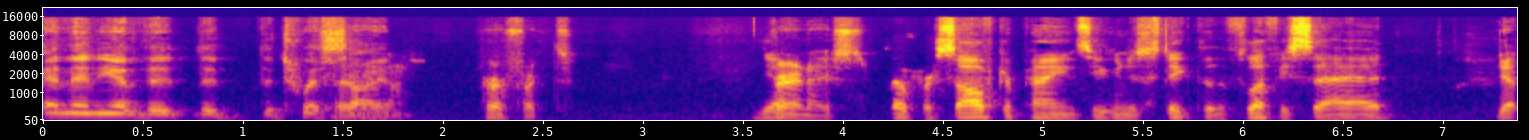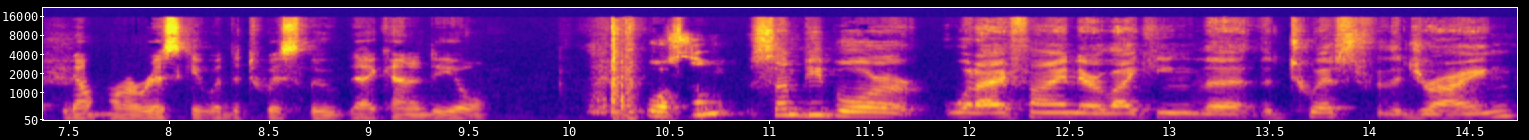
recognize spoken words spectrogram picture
and then you have the the, the twist There side. Perfect. Yep. Very nice. So for softer paints, you can just stick to the fluffy side. Yep. You don't want to risk it with the twist loop, that kind of deal. Well, some some people are what I find are liking the the twist for the drying,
